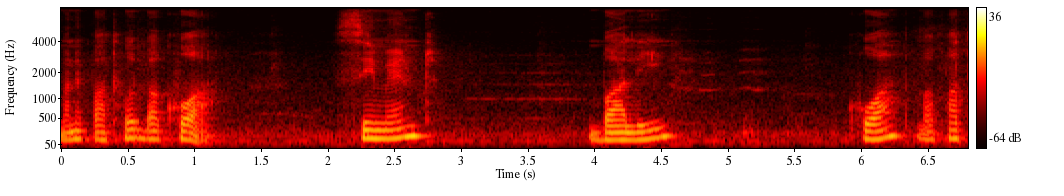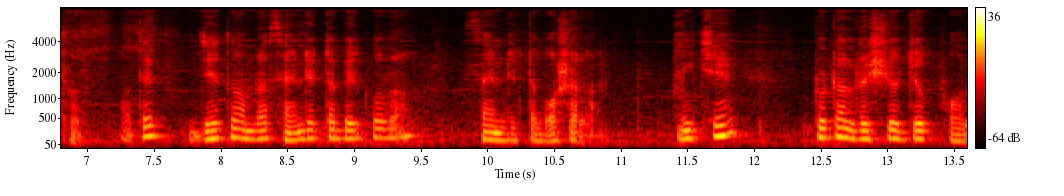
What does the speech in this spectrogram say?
মানে পাথর বা খোয়া। সিমেন্ট, বালি, খোয়া বা পাথর। অতএব যেহেতু আমরা স্যান্ডেরটা বের করলাম স্যান্ডেরটা বসালাম। নিচে টোটাল রেশিওর যোগফল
